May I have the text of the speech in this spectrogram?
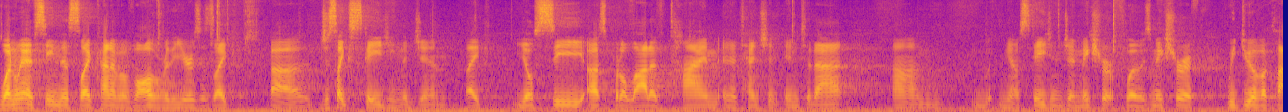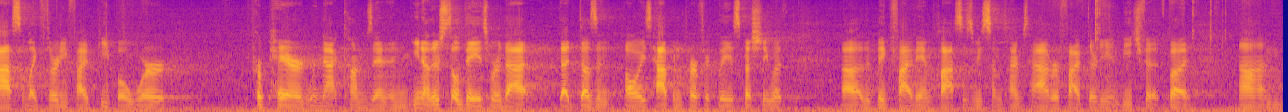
one way I've seen this like kind of evolve over the years is like uh, just like staging the gym. Like you'll see us put a lot of time and attention into that. Um, you know, staging the gym, make sure it flows, make sure if we do have a class of like 35 people, we're prepared when that comes in. And you know, there's still days where that that doesn't always happen perfectly, especially with uh, the big 5 a.m. classes we sometimes have or 5:30 in Beach Fit. But um,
